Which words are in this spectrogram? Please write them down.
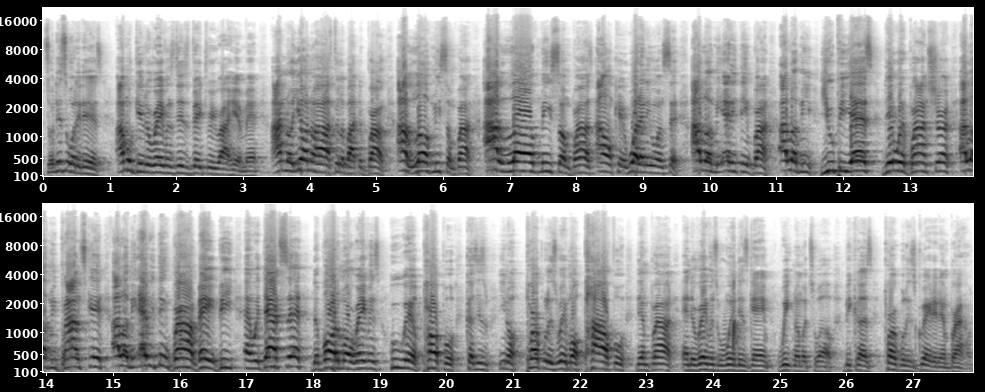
So this is what it is. I'm gonna give the Ravens this victory right here, man. I know y'all know how I feel about the Browns. I love me some Browns. I love me some Browns. I don't care what anyone said. I love me anything Brown. I love me UPS. They wear brown shirt. I love me brown skin. I love me everything brown, baby. And with that said, the Baltimore Ravens who wear purple because it's you know purple is way more powerful than brown, and the Ravens will win this game week number 12 because purple is greater than brown.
